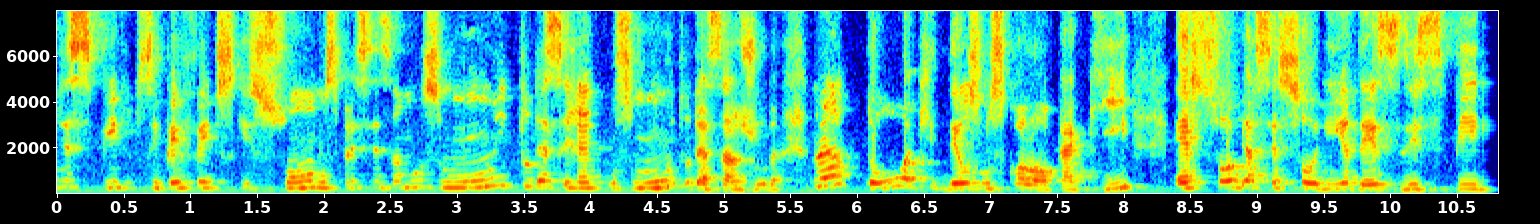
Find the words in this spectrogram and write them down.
de espíritos imperfeitos que somos, precisamos muito desse recurso, muito dessa ajuda. Não é à toa que Deus nos coloca aqui, é sob a assessoria desses espíritos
